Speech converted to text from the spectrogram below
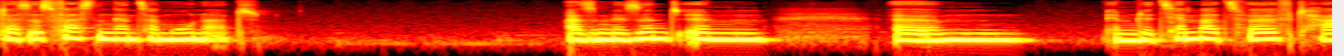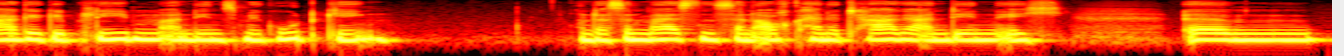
das ist fast ein ganzer Monat. Also mir sind im, ähm, im Dezember zwölf Tage geblieben, an denen es mir gut ging. Und das sind meistens dann auch keine Tage, an denen ich ähm,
